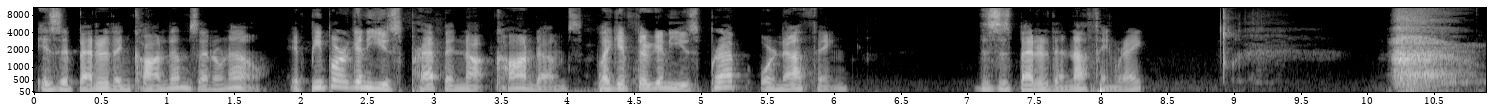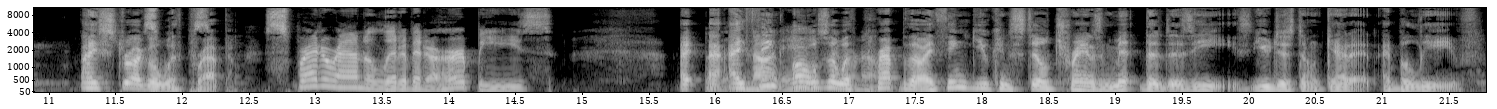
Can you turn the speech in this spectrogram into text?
is it better than condoms? I don't know. If people are going to use PrEP and not condoms, like if they're going to use PrEP or nothing, this is better than nothing, right? I struggle with prep. Spread around a little bit of herpes. I, I, think also I with know. prep though, I think you can still transmit the disease. You just don't get it. I believe.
